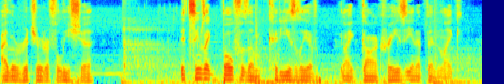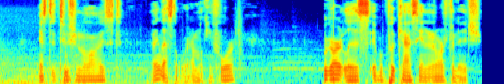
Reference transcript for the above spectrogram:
either Richard or Felicia. It seems like both of them could easily have, like, gone crazy and have been, like, institutionalized. I think that's the word I'm looking for. Regardless, it would put Cassie in an orphanage.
